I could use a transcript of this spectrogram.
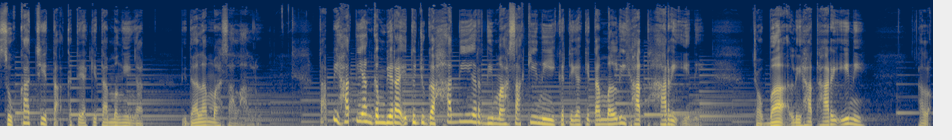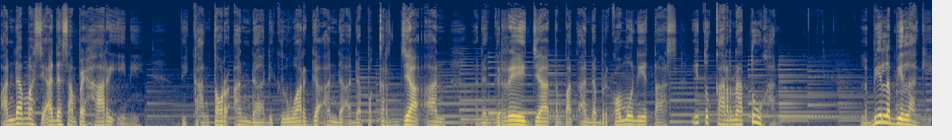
sukacita ketika kita mengingat di dalam masa lalu. Tapi hati yang gembira itu juga hadir di masa kini ketika kita melihat hari ini. Coba lihat hari ini. Kalau Anda masih ada sampai hari ini, di kantor Anda, di keluarga Anda ada pekerjaan, ada gereja tempat Anda berkomunitas, itu karena Tuhan. Lebih-lebih lagi,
